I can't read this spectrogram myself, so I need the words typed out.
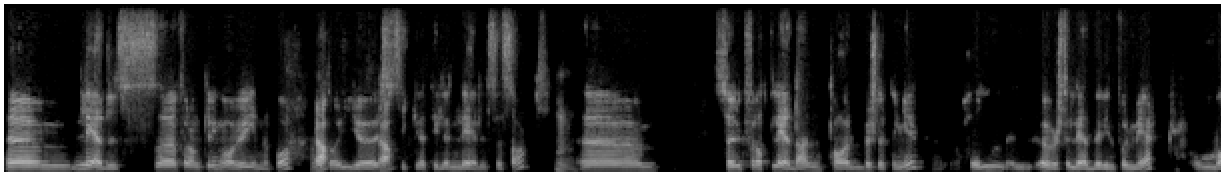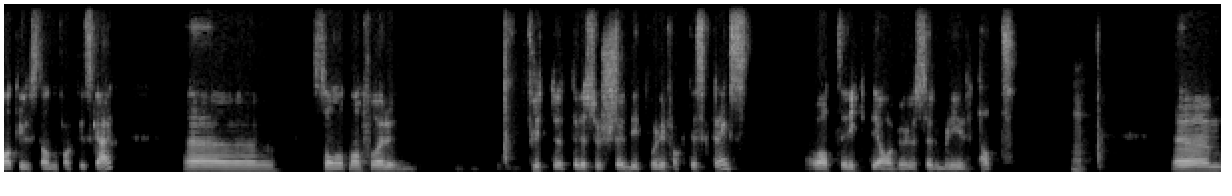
Um, ledelsesforankring var vi jo inne på. Ja. Gjør ja. sikkerhet til en ledelsessak. Mm. Um, sørg for at lederen tar beslutninger. Hold øverste leder informert om hva tilstanden faktisk er. Uh, sånn at man får flyttet ressurser dit hvor de faktisk trengs. Og at riktige avgjørelser blir tatt. Mm. Ehm,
